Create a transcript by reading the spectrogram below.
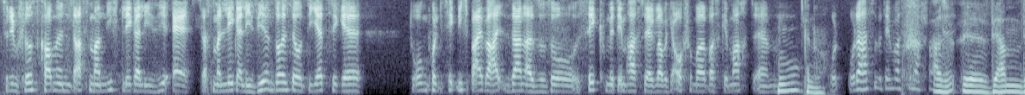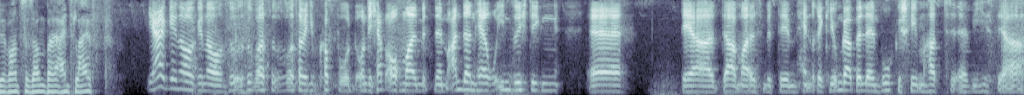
zu dem Schluss kommen, dass man nicht legalisieren, äh, dass man legalisieren sollte und die jetzige Drogenpolitik nicht beibehalten soll. Also so Sick, mit dem hast du ja, glaube ich, auch schon mal was gemacht. Ähm, Hm, genau. Oder hast du mit dem was gemacht? Schon? Also äh, wir haben, wir waren zusammen bei 1 Live. Ja, genau, genau. So sowas, sowas habe ich im Kopf und, und ich habe auch mal mit einem anderen Heroinsüchtigen, äh, der damals mit dem Henrik Jungerbelle ein Buch geschrieben hat, äh, wie hieß der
